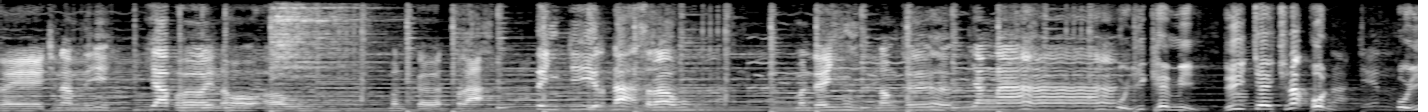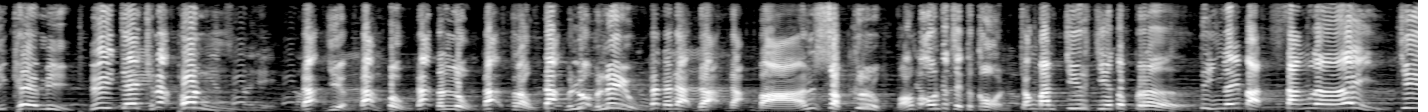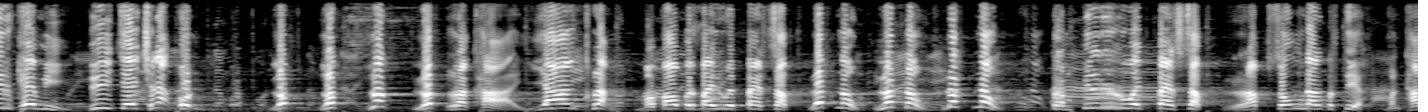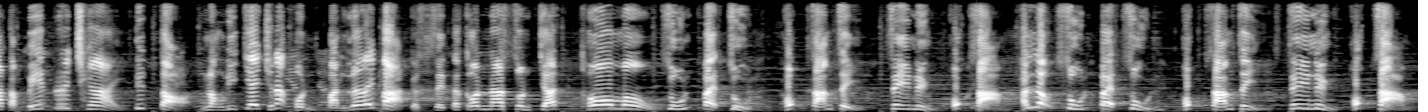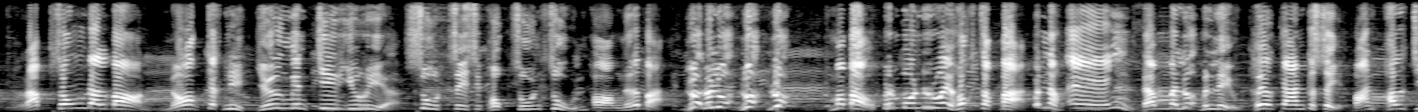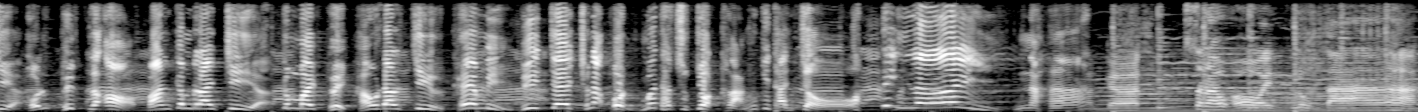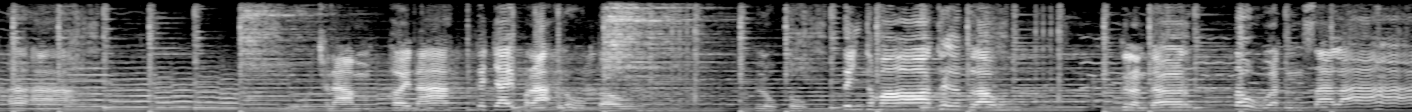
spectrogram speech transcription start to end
ស្រែឆ្នាំនេះយ៉ាប់ហើយណោអោមិនកើតប្រាក់ទិញជីរដាក់ស្រោមិនដេញនងធ្វើយ៉ាងណាពុយខេមី DJ ឆ្នាក់ហ៊ុនពុយខេមី DJ ឆ្នាក់ហ៊ុន ដាក់យាងដាក់អំពៅដាក់ដលងដាក់ត្រូវដាក់មលក់មលាវដាក់ដាក់ដាក់ដាក់ដាក់បានសពគ្រប់បងប្អូនកសិករ ចង់បានជីរជាទៅប្រើទិញលេបាត់សាំងលើយជីរខេមី DJ ឈ្នះផុនលុតលុតលុតលុតរាខាយ៉ាងខ្លាំងមកបោ880លុតនៅលុតនៅលុតនៅ ปรำพิลร่ ruai ซับรับทรงดัลปเตียมันท่าตะเบิดริชง่าย ติดต่อน้องดีเจชนะพลบันเลยบาทเกษตรกรนาสนจัดโทโม 080 634 4163 ฮัลโหล 080 634 4163 รับทรงดัลบอน นอกจากนี้ยืงเมีนจีริยูเรีย สูตร 4600 ทองเนื้อบาทลวดลวลวลว มาเบา ประมูลรวย 60บาทปนหเองดำมะลุมะเหลวเธอการเกษตรบานพัลเจีย ผลผลิตละออบานกำไรเจียกำไมพลิกเฮาดัลจีรเคมี ดีเจชนะพลเมื่อทัดสุดยอดขลังกิทานจอ ติ้งเลย นะฮะมันเกิดสราอ้อยลูกตาอยู่ชนำเฮยนาก็ใจประลูกเตา លោកទុទិញថ្មធ្វើផ្លូវ Grander ទៅវត្តសាលា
